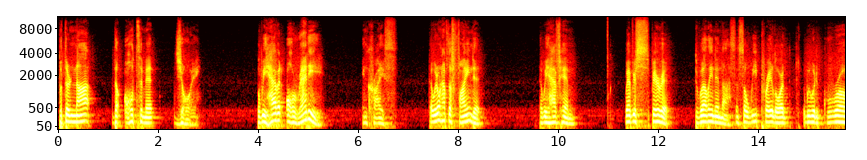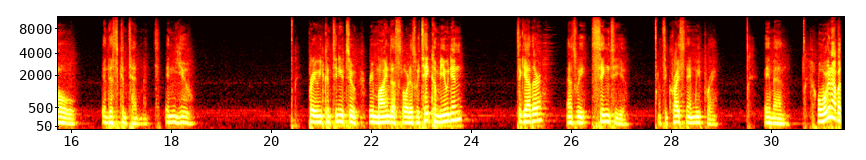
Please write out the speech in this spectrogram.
but they're not the ultimate joy. But we have it already in Christ. That we don't have to find it, that we have Him. We have your Spirit dwelling in us. And so we pray, Lord, that we would grow in this contentment in you. Pray we continue to remind us, Lord, as we take communion together as we sing to you. It's in Christ's name we pray. Amen. Well, we're going to have a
